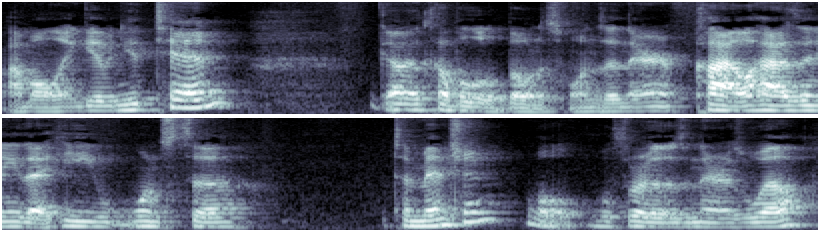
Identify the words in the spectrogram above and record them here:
I'm only giving you 10 got a couple little bonus ones in there. If Kyle has any that he wants to to mention, we'll we'll throw those in there as well.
